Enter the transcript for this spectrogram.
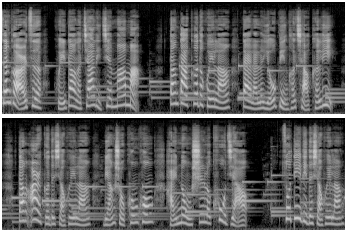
三个儿子回到了家里见妈妈。当大哥的灰狼带来了油饼和巧克力，当二哥的小灰狼两手空空，还弄湿了裤脚，做弟弟的小灰狼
